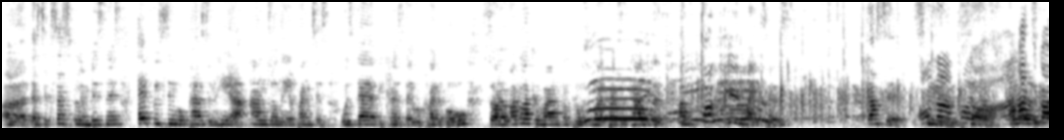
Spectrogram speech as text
uh, they're successful in business. Every single person here and on The Apprentice was there because they were credible. So I'd like a round of applause for my Apprentice candidates. And fuck you, haters. That's it. Screw On that you. point, So, I I had to go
